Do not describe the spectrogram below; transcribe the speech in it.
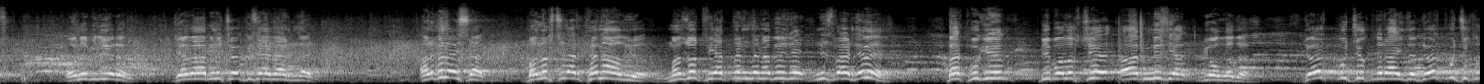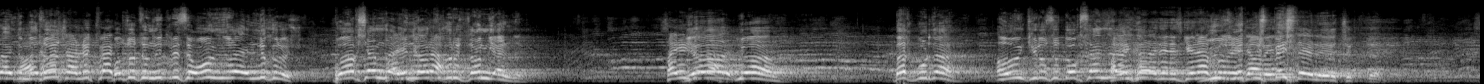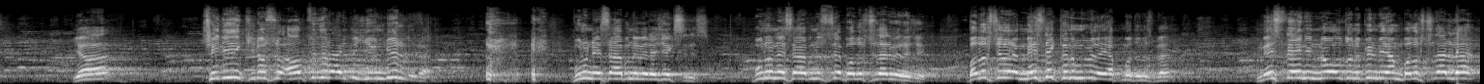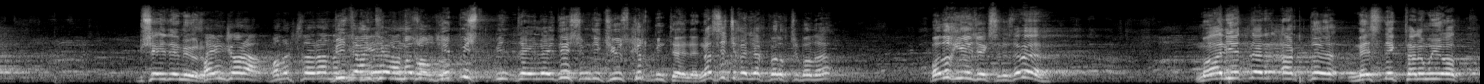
Onu biliyorum. Cevabını çok güzel verdiler. Arkadaşlar balıkçılar kan ağlıyor. Mazot fiyatlarından haberiniz var değil mi? Bak bugün bir balıkçı abimiz yolladı. Dört buçuk liraydı, dört buçuk liraydı mazot. Arkadaşlar lütfen. Mazotun litresi 10 lira 50 kuruş. Bu akşam da 56 Cora. kuruş zam geldi. Sayın Ya Cora. ya. Bak burada avın kilosu 90 liraydı. Sayın Karadeniz, Genel hitap 175 TL'ye çıktı. Ya çeliğin kilosu 6 liraydı 21 lira. Bunun hesabını vereceksiniz. Bunun hesabını size balıkçılar verecek. Balıkçılara meslek tanımı bile yapmadınız be. Mesleğinin ne olduğunu bilmeyen balıkçılarla bir şey demiyorum. Sayın Cora balıkçıları anlatın. Bir tanker mazot oldun? 70 bin TL'ydi şimdi 240 bin TL. Nasıl çıkacak balıkçı balığa? Balık yiyeceksiniz değil mi? Maliyetler arttı, meslek tanımı yok.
